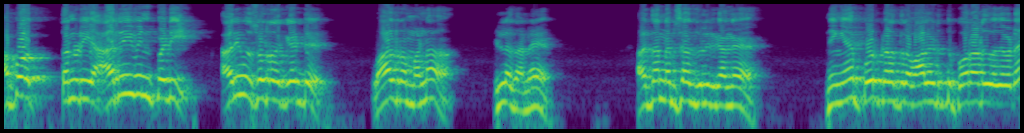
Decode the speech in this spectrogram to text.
அப்போ தன்னுடைய அறிவின் படி அறிவு சொல்றதை கேட்டு வாழ்றோம்னா இல்லை தானே அதுதான் நபிசான் சொல்லியிருக்காங்க. நீங்க போர்க்களத்துல வாள் எடுத்து போராடுவதை விட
